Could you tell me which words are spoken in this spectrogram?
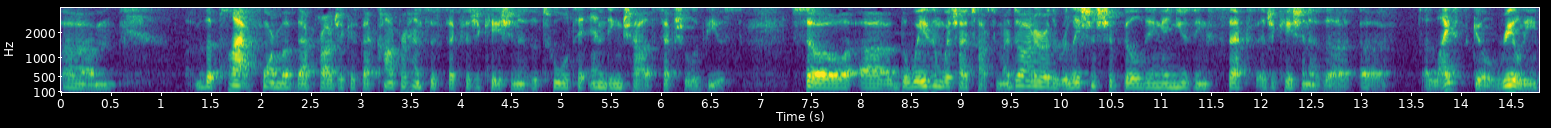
um, the platform of that project is that comprehensive sex education is a tool to ending child sexual abuse. So, uh, the ways in which I talk to my daughter, the relationship building, and using sex education as a, a, a life skill, really,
